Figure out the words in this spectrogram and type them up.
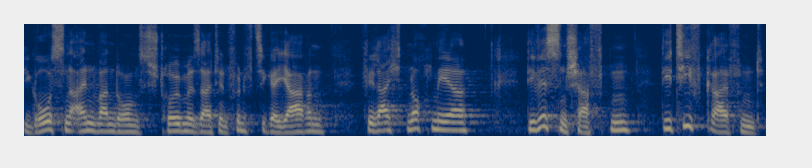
die großen Einwanderungsströme seit den 50er Jahren, vielleicht noch mehr die Wissenschaften, die tiefgreifend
